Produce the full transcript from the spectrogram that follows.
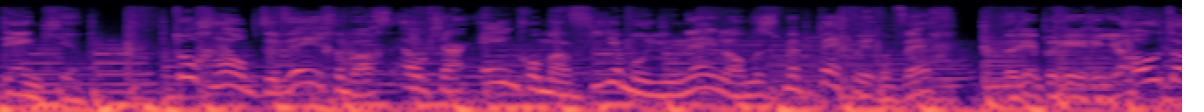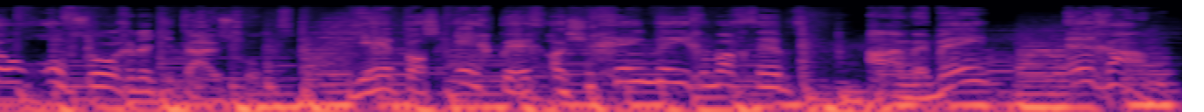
Denk je. Toch helpt de Wegenwacht elk jaar 1,4 miljoen Nederlanders met pech weer op weg. We repareren je auto of zorgen dat je thuis komt. Je hebt pas echt pech als je geen Wegenwacht hebt. ANWB en gaan.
